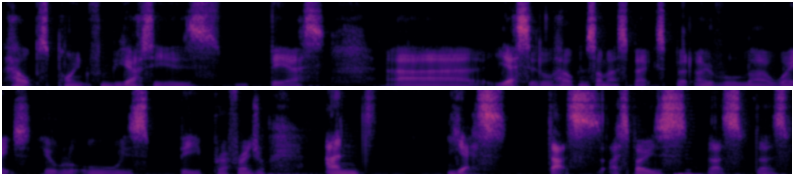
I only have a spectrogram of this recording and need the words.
helps point from Bugatti is BS. Uh, yes, it'll help in some aspects, but overall lower weight, it will always be preferential. And yes, that's I suppose that's that's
